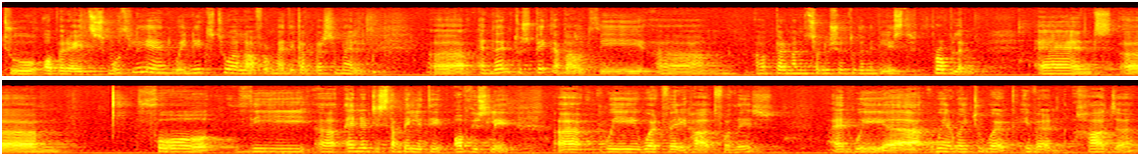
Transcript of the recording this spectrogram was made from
to operate smoothly, and we need to allow for medical personnel. Uh, and then to speak about the um, permanent solution to the Middle East problem. And um, for the uh, energy stability, obviously, uh, we work very hard for this, and we, uh, we are going to work even harder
